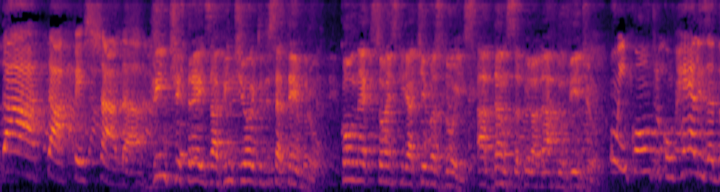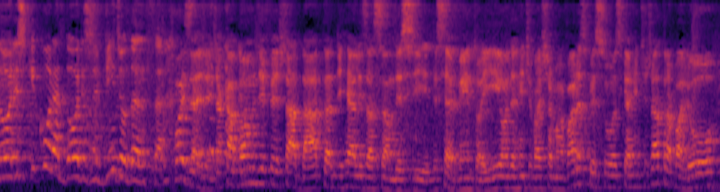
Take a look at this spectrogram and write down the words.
Data fechada! 23 a 28 de setembro, Conexões Criativas 2, a dança pelo olhar do vídeo. Um encontro com realizadores e curadores de videodança. Pois é, gente, acabamos de fechar a data de realização desse, desse evento aí, onde a gente vai chamar várias pessoas que a gente já trabalhou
